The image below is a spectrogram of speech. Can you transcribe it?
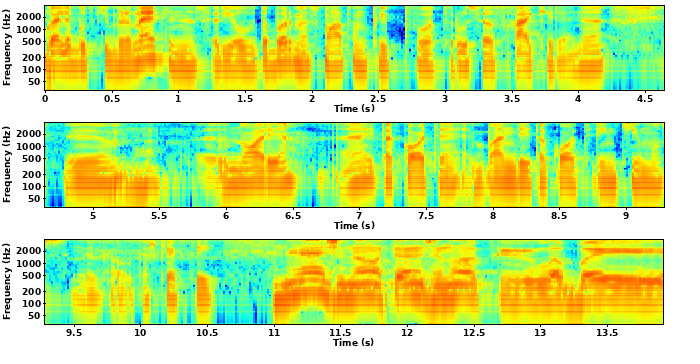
gali būti kibernetinis ir jau dabar mes matom, kaip vat, Rusijos hakeriai ne, e, nori e, įtakoti, bandė įtakoti rinkimus ir gal kažkiek tai... Ne, žinau, ten, žinok, labai.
